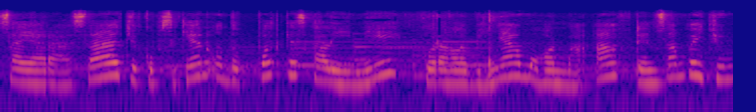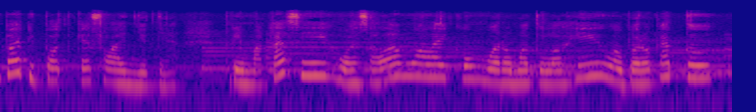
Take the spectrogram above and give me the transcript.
Saya rasa cukup sekian untuk podcast kali ini. Kurang lebihnya mohon maaf dan sampai jumpa di podcast selanjutnya. Terima kasih. Wassalamualaikum warahmatullahi wabarakatuh.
